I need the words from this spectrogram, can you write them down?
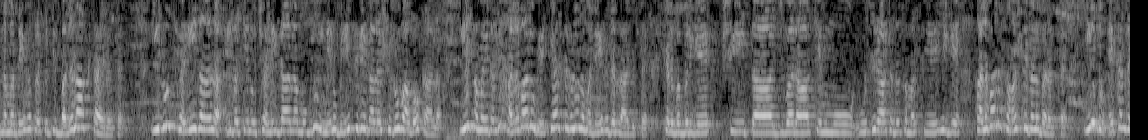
ನಮ್ಮ ದೇಹ ಪ್ರಕೃತಿ ಬದಲಾಗ್ತಾ ಇರುತ್ತೆ. ಇದು ಚಳಿಗಾಲ ಇವತ್ತೇನು ಚಳಿಗಾಲ ಮುಗಿದು ಇನ್ನೇನು ಬೇಸಿಗೆಗಾಲ ಶುರುವಾಗೋ ಕಾಲ. ಈ ಸಮಯದಲ್ಲಿ ಹಲವಾರು ವ್ಯತ್ಯಾಸಗಳು ನಮ್ಮ ದೇಹದಲ್ಲಾಗುತ್ತೆ. ಕೆಲವೊಬ್ಬರಿಗೆ ಶೀತ ಜ್ವರ ಕೆಮ್ಮು ಉಸಿರಾಟದ ಸಮಸ್ಯೆ ಹೀಗೆ ಹಲವಾರು ಸಮಸ್ಯೆಗಳು ಬರುತ್ತೆ. ಇದು ಯಾಕಂದ್ರೆ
